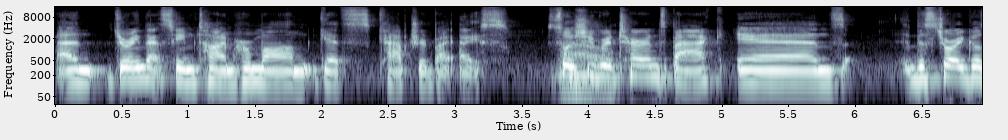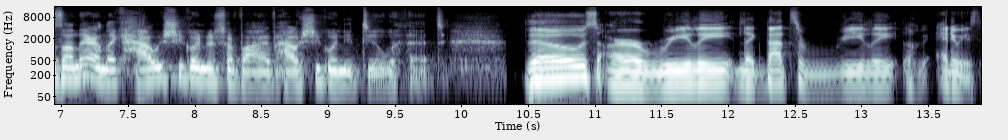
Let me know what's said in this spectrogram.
And during that same time, her mom gets captured by ICE. So wow. she returns back and the story goes on there. And like, how is she going to survive? How is she going to deal with it? Those are really like that's a really. Anyways,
